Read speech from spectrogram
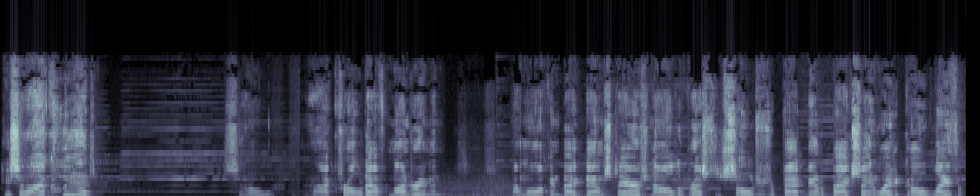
He said, I quit. So I crawled out from under him and I'm walking back downstairs, and all the rest of the soldiers are patting me on the back saying, Way to go, Latham.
